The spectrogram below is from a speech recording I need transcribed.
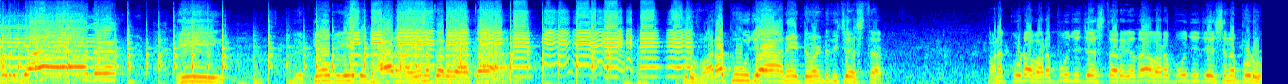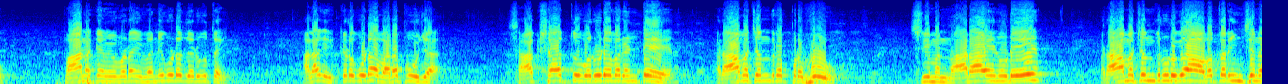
కుర్యాత్ ఈ యజ్ఞోపవీత ధారణ అయిన తర్వాత ఇప్పుడు వరపూజ అనేటువంటిది చేస్తారు. మనకు కూడా వరపూజ చేస్తారు కదా వరపూజ చేసినప్పుడు పానకం ఇవ్వడం ఇవన్నీ కూడా జరుగుతాయి. అలాగే ఇక్కడ కూడా వరపూజ. సాక్షాత్తు వరుడెవరంటే రామచంద్ర ప్రభు. శ్రీమన్నారాయణుడే రామచంద్రుడుగా అవతరించిన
